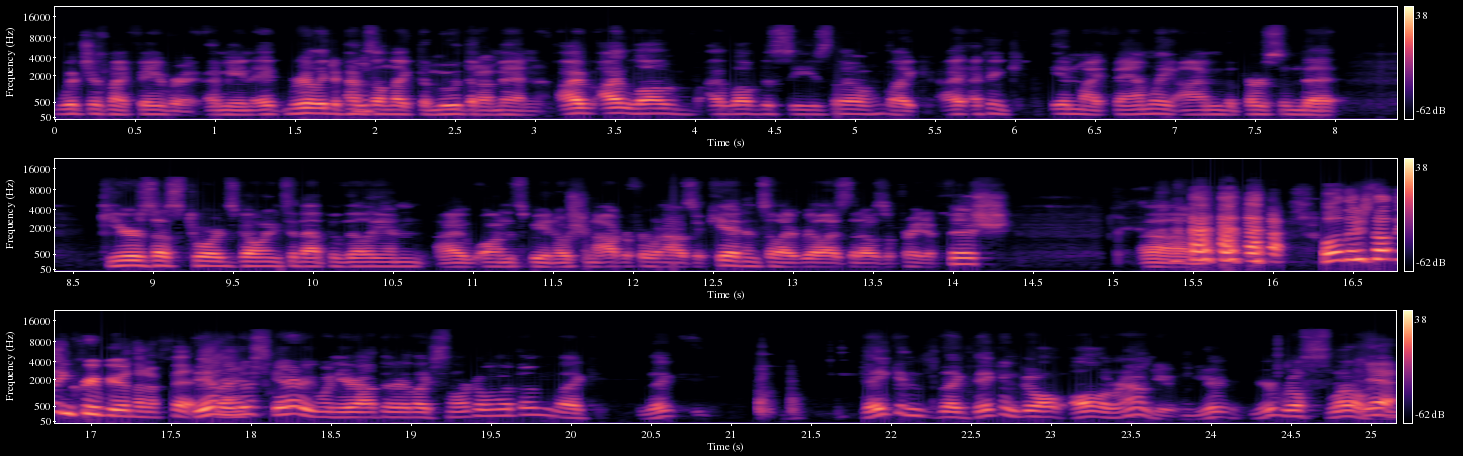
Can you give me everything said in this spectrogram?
which is my favorite. I mean, it really depends mm-hmm. on like the mood that I'm in. I I love I love the seas though. Like I, I think in my family, I'm the person that gears us towards going to that pavilion. I wanted to be an oceanographer when I was a kid until I realized that I was afraid of fish. Um, well, there's nothing creepier than a fish. yeah, man, right? they're scary when you're out there like snorkeling with them. Like they they can like they can go all around you. You're you're real slow. Yeah.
